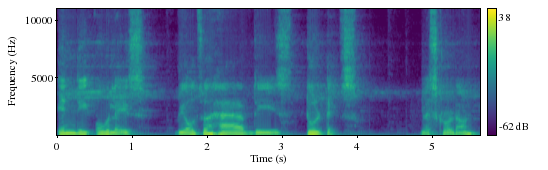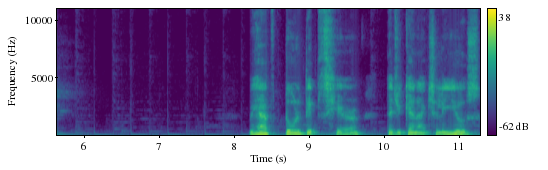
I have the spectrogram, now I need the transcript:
in the overlays, we also have these tooltips. Let's scroll down. We have tooltips here that you can actually use.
